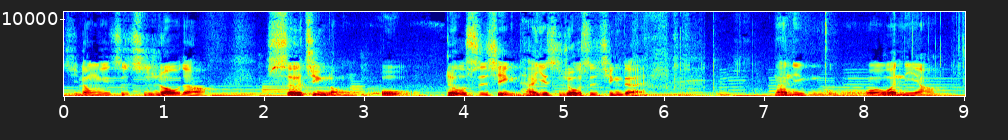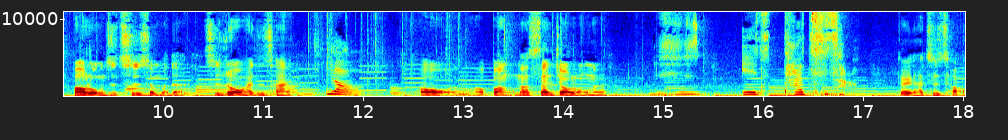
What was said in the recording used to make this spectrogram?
棘龙也是吃肉的哦。蛇颈龙哦，肉食性，它也是肉食性的。那你我，我问你啊、哦，暴龙是吃什么的？吃肉还是菜？肉。哦，好棒。那三角龙呢？也它吃草。对，它吃草，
